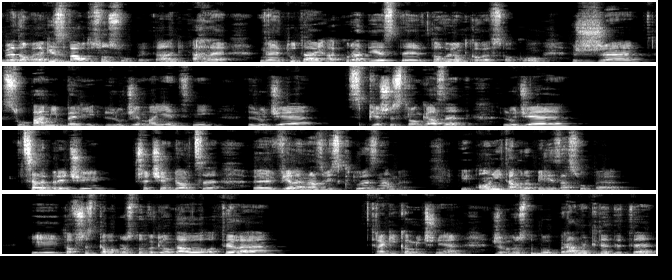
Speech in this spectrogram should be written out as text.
wiadomo, jak jest wał, to są słupy, tak? Ale e, tutaj akurat jest e, to wyjątkowe w skoku, że słupami byli ludzie majętni, ludzie z pierwszych stron gazet, ludzie celebryci, przedsiębiorcy, y, wiele nazwisk, które znamy. I oni tam robili zasupy i to wszystko po prostu wyglądało o tyle tragikomicznie, że po prostu były brane kredyty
